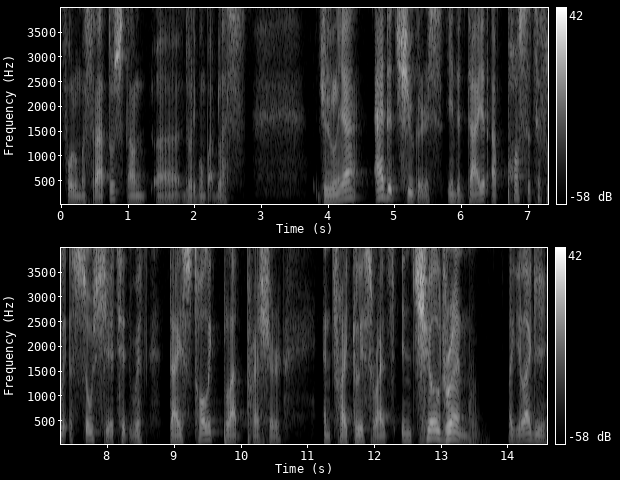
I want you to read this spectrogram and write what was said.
volume 100 tahun uh, 2014. Judulnya added sugars in the diet are positively associated with diastolic blood pressure, and triglycerides in children. Lagi-lagi,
